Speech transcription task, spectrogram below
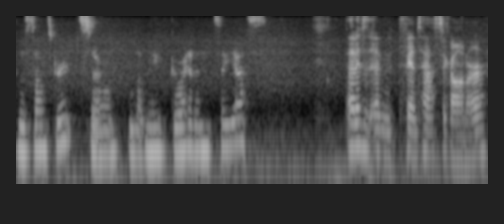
this sounds great. So let me go ahead and say yes. That is a fantastic honor.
